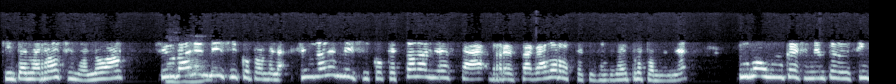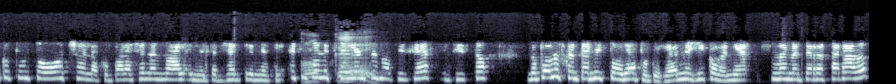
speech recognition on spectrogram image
Quintana Roo, Sinaloa, Ciudad de México, Pamela, Ciudad de México, que todavía está rezagado respecto a su nivel prepandemia, tuvo un crecimiento de 5.8 en la comparación anual en el tercer trimestre. Estas son excelentes noticias, insisto, no podemos cantar victoria porque Ciudad de México venía sumamente rezagado,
